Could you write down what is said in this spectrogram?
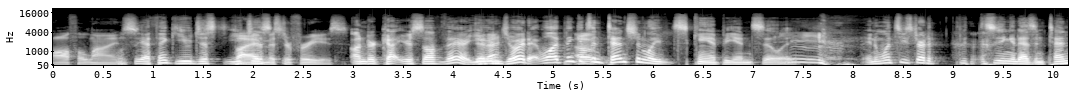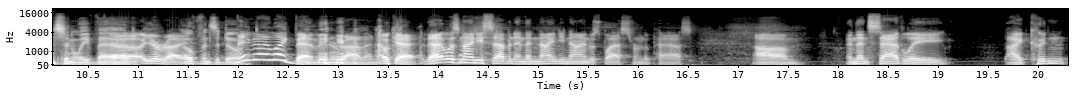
awful lines. Well, see, I think you just you by just Mr. Freeze. undercut yourself there. You I? enjoyed it. Well, I think it's Oh. intentionally scampy and silly. Mm. And once you started seeing it as intentionally bad, Uh, you're right. opens the door. Maybe I like Batman and Robin. Okay, that was '97, and then '99 was Blast from the Past. Um, and then sadly, I couldn't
